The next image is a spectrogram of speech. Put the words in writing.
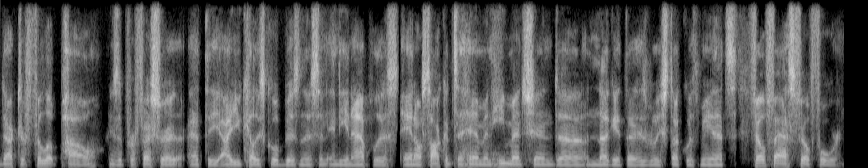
Dr. Philip Powell, he's a professor at the IU Kelley School of Business in Indianapolis. And I was talking to him, and he mentioned uh, a nugget that has really stuck with me. And that's fail fast, fail forward.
